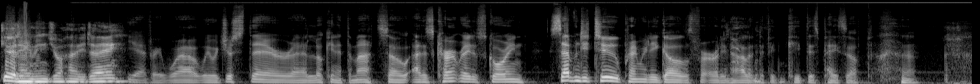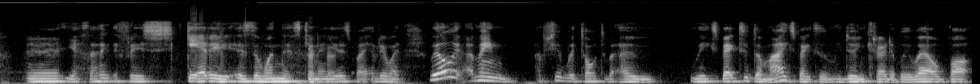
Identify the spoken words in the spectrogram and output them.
Good evening, Joe. How are you doing? Yeah, very well. We were just there uh, looking at the math. So, at his current rate of scoring, 72 Premier League goals for Erling Haaland if he can keep this pace up. uh, yes, I think the phrase "scary" is the one that's kind of used by everyone. We all, I mean, I'm sure we talked about how we expected them. I expected them to do incredibly well, but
